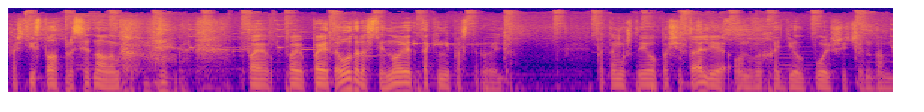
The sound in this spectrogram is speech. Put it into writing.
почти стал профессионалом по, этой отрасли, но это так и не построили. Потому что его посчитали, он выходил больше, чем там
